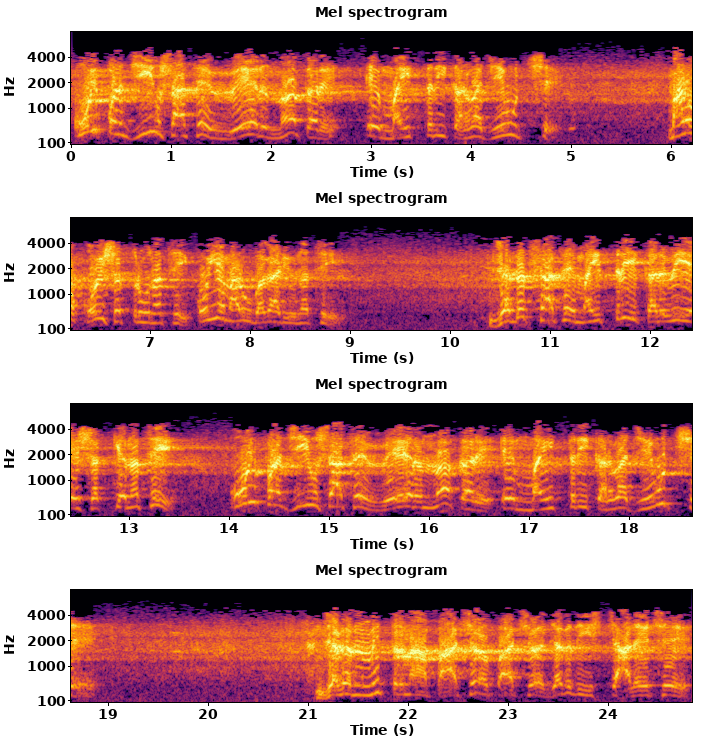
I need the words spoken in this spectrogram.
કોઈ પણ જીવ સાથે વેર ન કરે એ મૈત્રી કરવા જેવું જ છે. મારો કોઈ શત્રુ નથી, કોઈએ મારું બગાડ્યું નથી. જગત સાથે મૈત્રી કરવી એ શક્ય નથી. કોઈ પણ જીવ સાથે વેર ન કરે એ મૈત્રી કરવા જેવું જ છે. જગન મિત્રના પાછળ પાછળ જગદીશ ચાલે છે.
